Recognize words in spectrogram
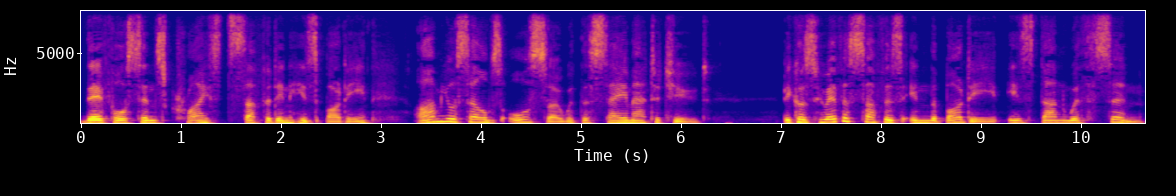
Therefore, since Christ suffered in his body, arm yourselves also with the same attitude, because whoever suffers in the body is done with sin.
